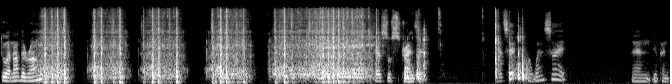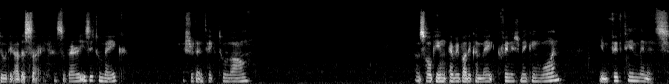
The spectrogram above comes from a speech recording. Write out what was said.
Do another round. Just to strengthen it. That's it for one side. Then you can do the other side. It's very easy to make. It shouldn't take too long. I was hoping everybody can make finish making one in 15 minutes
